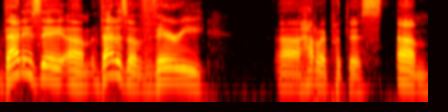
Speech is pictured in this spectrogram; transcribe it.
That is a um, that is a very uh, how do I put this? Um,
